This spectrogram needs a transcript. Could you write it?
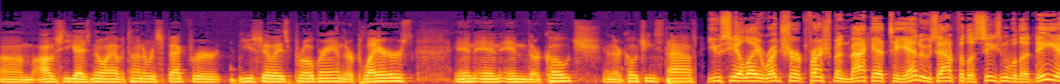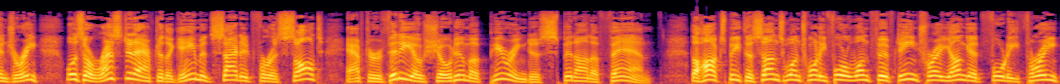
Um, obviously, you guys know I have a ton of respect for UCLA's program, their players, and, and, and their coach and their coaching staff. UCLA redshirt freshman Mac Etienne, who's out for the season with a knee injury, was arrested after the game and cited for assault after video showed him appearing to spit on a fan. The Hawks beat the Suns 124 115. Trae Young at 43.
